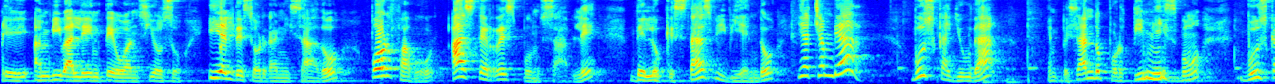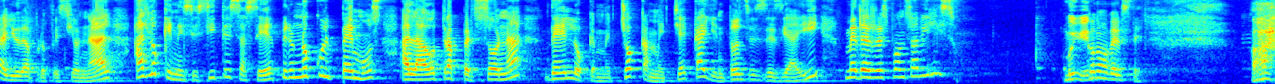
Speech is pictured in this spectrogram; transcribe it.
eh, ambivalente o ansioso y el desorganizado, por favor, hazte responsable de lo que estás viviendo y a chambear. Busca ayuda, empezando por ti mismo, busca ayuda profesional, haz lo que necesites hacer, pero no culpemos a la otra persona de lo que me choca, me checa y entonces desde ahí me desresponsabilizo. Muy bien. ¿Cómo ve usted? Ah,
